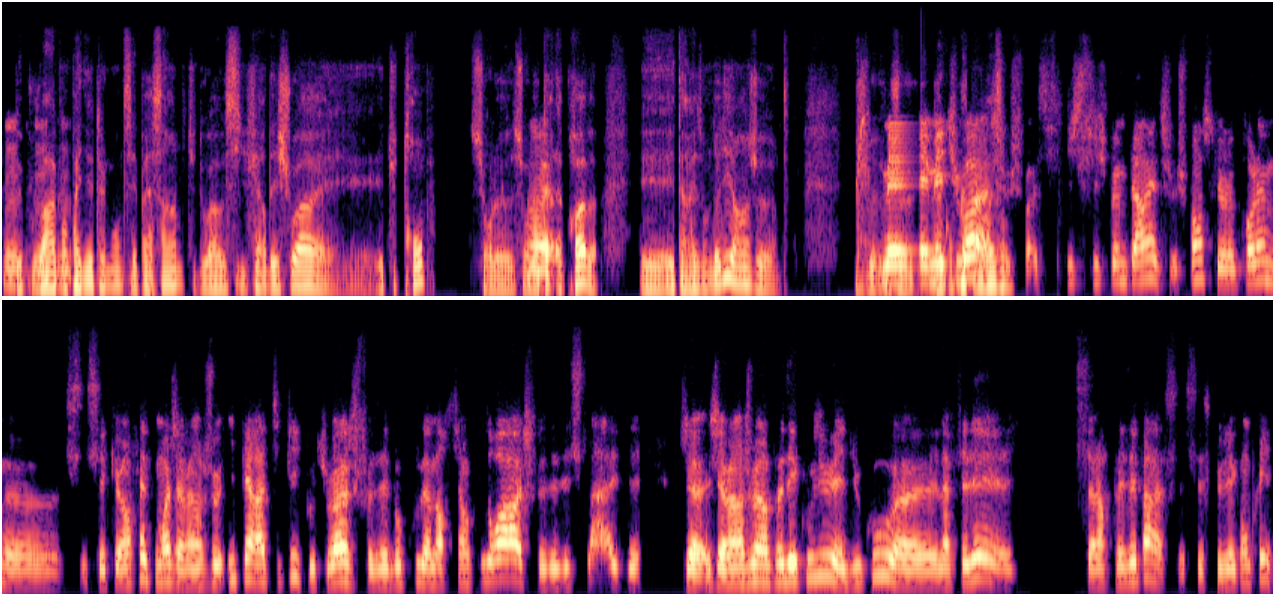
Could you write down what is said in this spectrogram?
Mm, de pouvoir mm, mm. accompagner tout le monde, c'est pas simple. Tu dois aussi faire des choix et, et tu te trompes sur le sur le Ouais. tas, la preuve. Et tu as raison de le dire. hein, je, je, Mais, je- mais tu vois, je- si, si je peux me permettre, je, pense que le problème, euh, c'est que en fait, moi, j'avais un jeu hyper atypique où tu vois, je faisais beaucoup d'amortis en coup droit, je faisais des slides, des- j'a- j'avais un jeu un peu décousu et du coup, euh, la Fédé, ça leur plaisait pas. C'est ce que j'ai compris.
